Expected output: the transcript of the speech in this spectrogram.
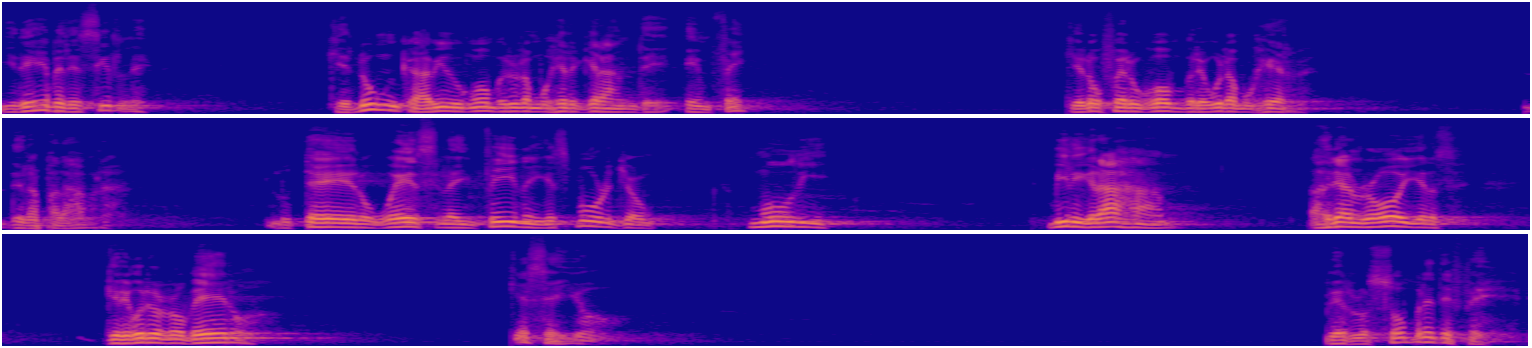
Y déjeme decirle que nunca ha habido un hombre o una mujer grande en fe que no fuera un hombre o una mujer de la palabra. Lutero, Wesley, Finney, Spurgeon, Moody, Billy Graham, Adrian Rogers, Gregorio Romero, qué sé yo. Pero los hombres de fe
